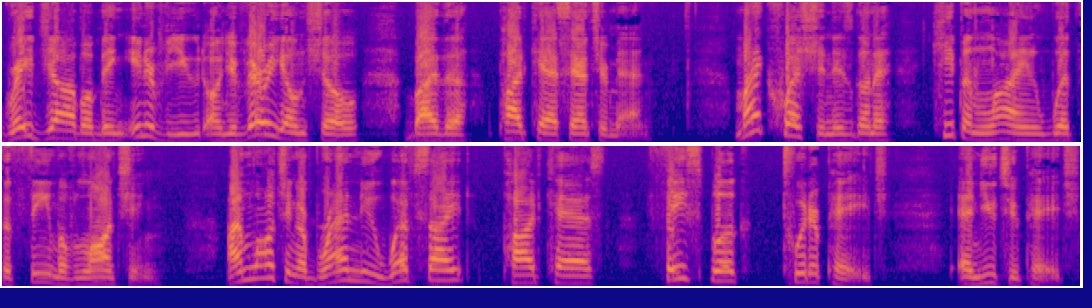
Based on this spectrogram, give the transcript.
Great job of being interviewed on your very own show by the podcast Answer Man. My question is going to keep in line with the theme of launching. I'm launching a brand new website, podcast, Facebook, Twitter page, and YouTube page.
